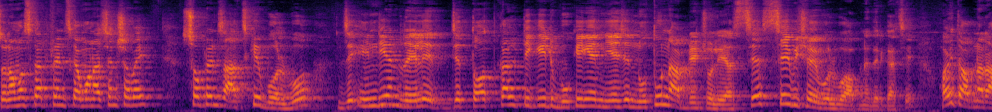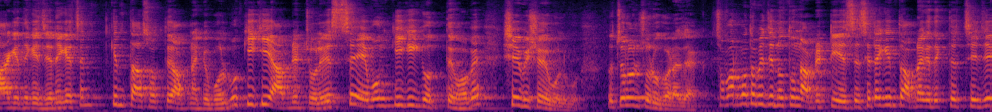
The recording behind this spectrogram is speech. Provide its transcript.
সো নমস্কার ফ্রেন্ডস কেমন আছেন সবাই? সো ফ্রেন্ডস আজকে বলব যে ইন্ডিয়ান রেলের যে তৎকাল টিকিট বুকিংয়ের নিয়ে যে নতুন আপডেট চলে আসছে, সেই বিষয়ে বলব আপনাদের কাছে। হয়তো আপনারা আগে থেকে জেনে গেছেন, কিন্তু তা সত্ত্বেও আপনাকে বলব কি কি আপডেট চলে এসছে এবং কি কি করতে হবে, সে বিষয়ে বলব। তো চলুন শুরু করা যাক। সবার প্রথমে যে নতুন আপডেটটি এসেছে, সেটা কিন্তু আপনাকে দেখতে হচ্ছে যে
